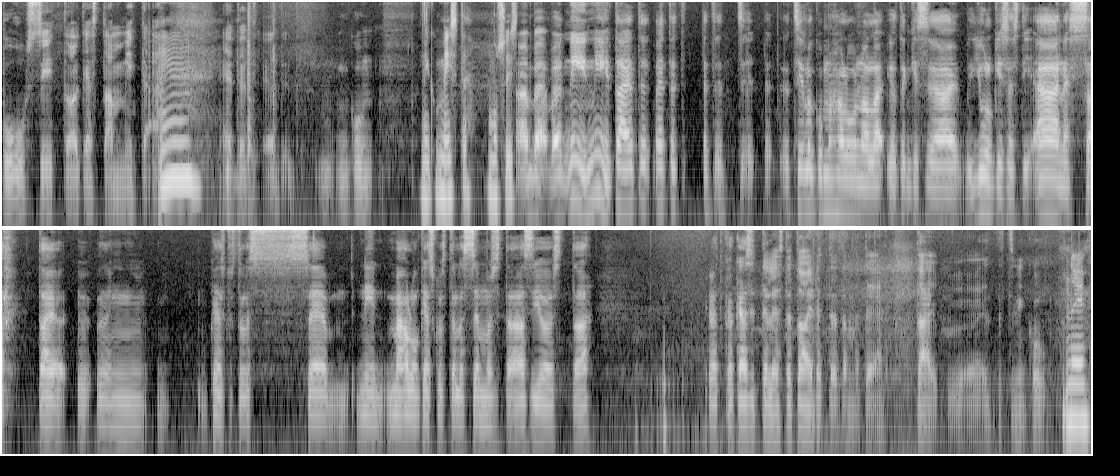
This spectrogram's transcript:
puhu siitä oikeastaan mitään. Mm. Et, et, et, et, niin kuin, niin kuin mistä? Musista? Niin, niin, tai että et, et, et, et, et, et silloin kun mä haluan olla jotenkin julkisesti äänessä, tai mm, keskustella se, niin mä haluan keskustella semmoisista asioista, jotka käsittelee sitä taidetta, jota mä teen. Tai, että niin kuin, niin.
